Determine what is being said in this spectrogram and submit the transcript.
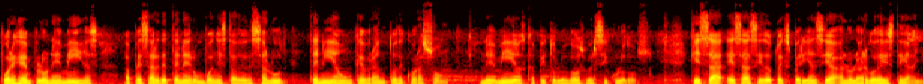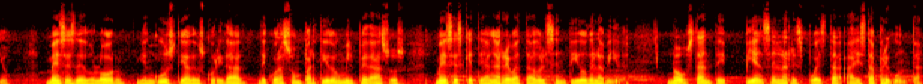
Por ejemplo, Nehemías, a pesar de tener un buen estado de salud, tenía un quebranto de corazón. Nehemías capítulo 2 versículo 2. Quizá esa ha sido tu experiencia a lo largo de este año. Meses de dolor y angustia, de oscuridad, de corazón partido en mil pedazos, meses que te han arrebatado el sentido de la vida. No obstante, piensa en la respuesta a esta pregunta.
